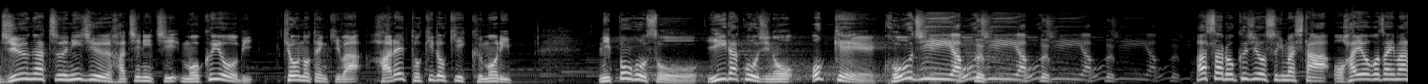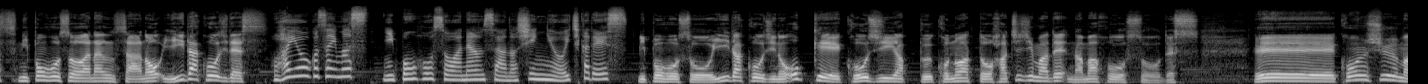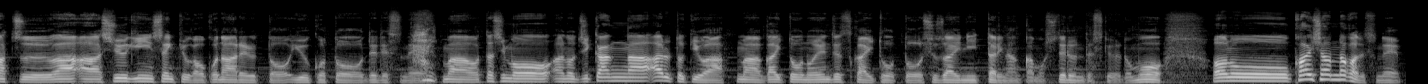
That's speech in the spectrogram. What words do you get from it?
10月28日木曜日。今日の天気は晴れ時々曇り。日本放送飯田浩二の OK 工事アップ。朝6時を過ぎました。おはようございます。日本放送アナウンサーの飯田浩二です。おはようございます。日本放送アナウンサーの新業一華です。日本放送飯田浩二の OK 工事アップ。この後8時まで生放送ですえー、今週末は衆議院選挙が行われるということでですね、はい、まあ私もあの時間がある時はまあ街頭の演説会等々取材に行ったりなんかもしてるんですけれどもあの会社の中ですね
